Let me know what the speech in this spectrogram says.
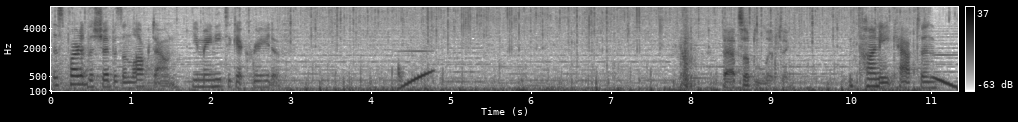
This part of the ship is in lockdown. You may need to get creative. That's uplifting. Punny, Captain.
